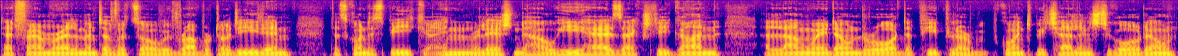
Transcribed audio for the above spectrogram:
that farmer element of it. So we've Robert O'Dea then that's going to speak in relation to how he has actually gone a long way down the road that people are going to be challenged to go down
